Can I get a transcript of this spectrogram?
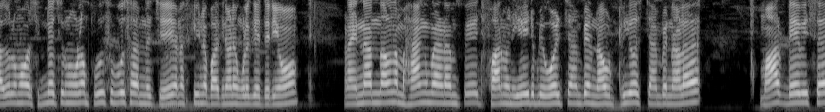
அதுவும் இல்லாமல் ஒரு சிக்னேச்சர் மூவ்லாம் புதுசு புதுசாக இருந்துச்சு. ஏன்னா ஸ்க்ரீனில் பார்த்தீங்கன்னா உங்களுக்கே தெரியும். ஆனால் என்ன இருந்தாலும் நம்ம hang madam Page former AEW world champion now trios சாம்பியனால் மார்க் டேவிஸை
